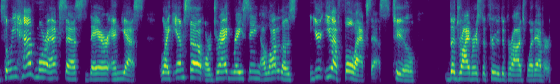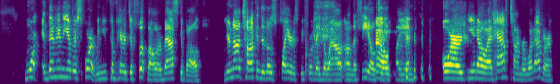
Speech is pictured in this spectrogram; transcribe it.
so we have more access there. And yes, like IMSA or drag racing, a lot of those, you you have full access to the drivers, the crew, the garage, whatever. More than any other sport. When you compare it to football or basketball, you're not talking to those players before they go out on the field no. typically and or you know at halftime or whatever.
